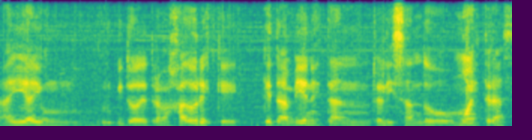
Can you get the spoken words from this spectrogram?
ahí hay un grupito de trabajadores que, también están realizando muestras.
